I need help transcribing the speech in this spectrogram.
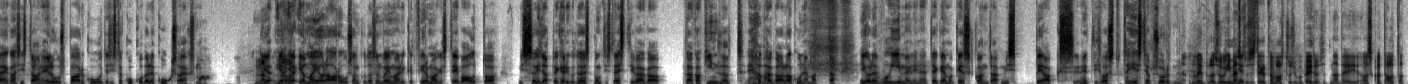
aega, siis ta on elus paar kuud ja siis ta kukub jälle kuuks ajaks maha no,. ja no., ja, ja, ja ma ei ole aru saanud, kuidas on võimalik, et firma, kes teeb auto, mis sõidab tegelikult ühest punktist hästi väga väga kindlalt ja väga lagunemata ei ole võimeline tegema keskkonda, mis peaks netis vastu, täiesti absurdne no,. võib-olla su imestuses tegelikult on vastus juba peidus, et nad ei oskavad autot,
